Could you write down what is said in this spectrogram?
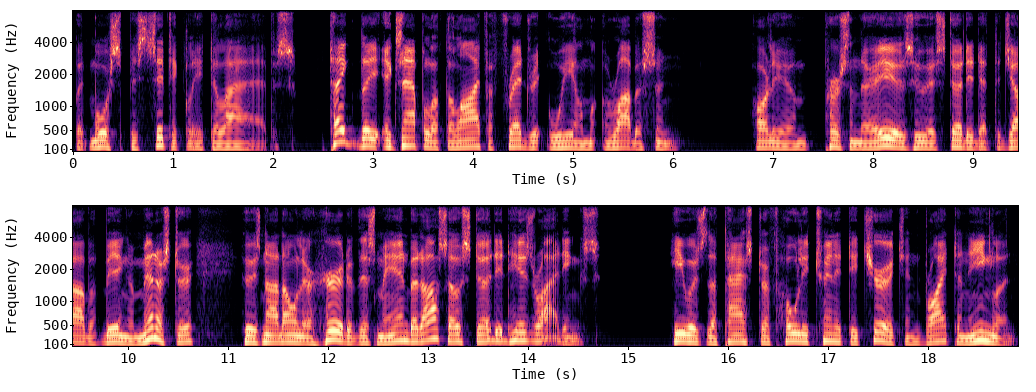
but more specifically to lives. Take the example of the life of Frederick William Robinson. Hardly a person there is who has studied at the job of being a minister who has not only heard of this man, but also studied his writings. He was the pastor of Holy Trinity Church in Brighton, England,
